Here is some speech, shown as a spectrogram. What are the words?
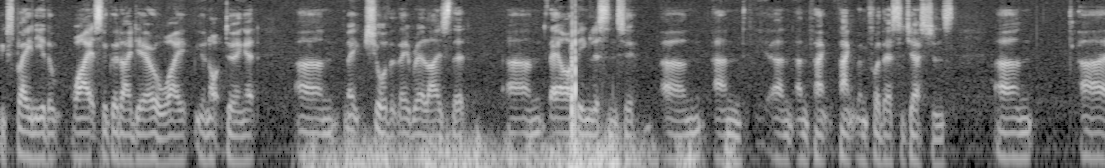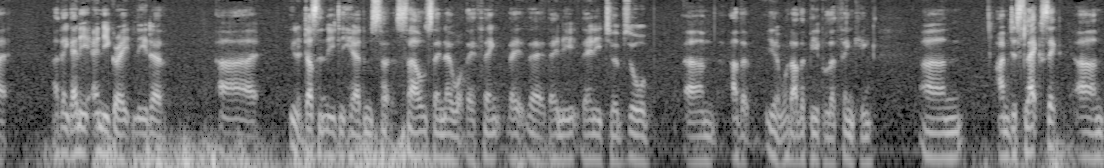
explain either why it's a good idea or why you're not doing it. Um, make sure that they realise that um, they are being listened to, um, and and, and thank thank them for their suggestions. Um, uh, I think any any great leader. Uh, you know, doesn't need to hear themselves. They know what they think. They they, they need they need to absorb um, other you know what other people are thinking. Um, I'm dyslexic, um,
